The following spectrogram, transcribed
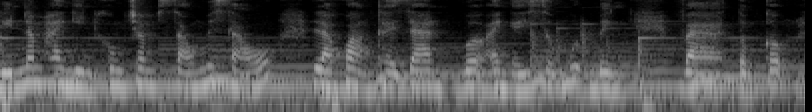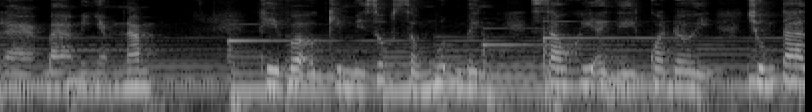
đến năm 2066 là khoảng thời gian vợ anh ấy sống một mình và tổng cộng là 35 năm. Khi vợ Kim Mi Suk sống một mình, sau khi anh ấy qua đời, chúng ta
